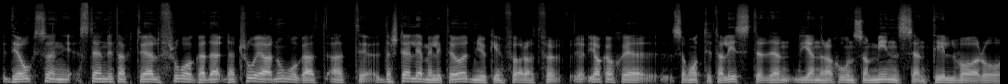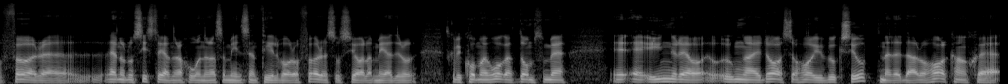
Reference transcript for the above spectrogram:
det är också en ständigt aktuell fråga. Där, där, tror jag nog att, att, eh, där ställer jag mig lite ödmjuk inför att för, jag kanske som 80-talist den generation som minns en tillvaro före, en av de sista generationerna som minns en tillvaro före sociala medier. Och ska vi komma ihåg att de som är är yngre och unga idag så har ju vuxit upp med det där och har kanske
